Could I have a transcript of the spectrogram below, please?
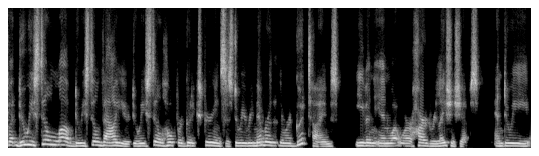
But do we still love? Do we still value? Do we still hope for good experiences? Do we remember that there were good times, even in what were hard relationships? And do we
